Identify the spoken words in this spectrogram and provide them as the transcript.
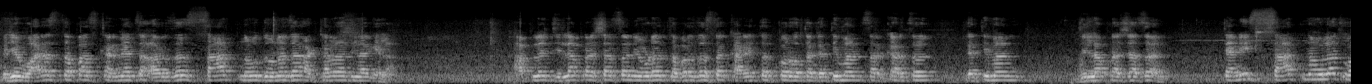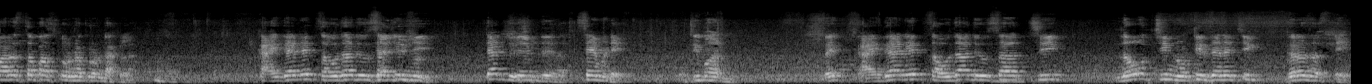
म्हणजे वारस तपास करण्याचा अर्ज सात नऊ दोन हजार अठराला दिला गेला. आपलं जिल्हा प्रशासन एवढं जबरदस्त कार्यतत्पर होतं गतिमान सरकारचं गतिमान जिल्हा प्रशासन त्यांनी सात नऊ लाच वारस तपास पूर्ण करून टाकला. कायद्याने चौदा दिवसाची त्याच दिवशी. सेम डे म्हणजे कायद्याने चौदा दिवसाची नऊ ची नोटीस देण्याची गरज असते.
